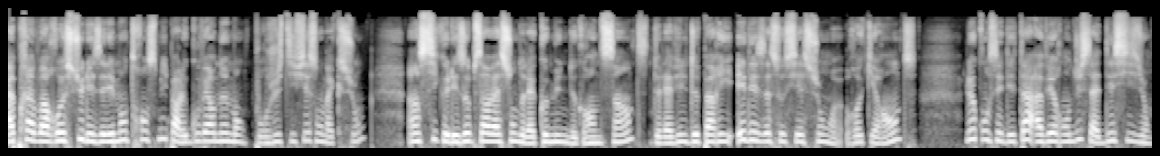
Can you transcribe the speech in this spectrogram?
après avoir reçu les éléments transmis par le gouvernement pour justifier son action, ainsi que les observations de la commune de Grande-Sainte, de la ville de Paris et des associations requérantes, le Conseil d'État avait rendu sa décision.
